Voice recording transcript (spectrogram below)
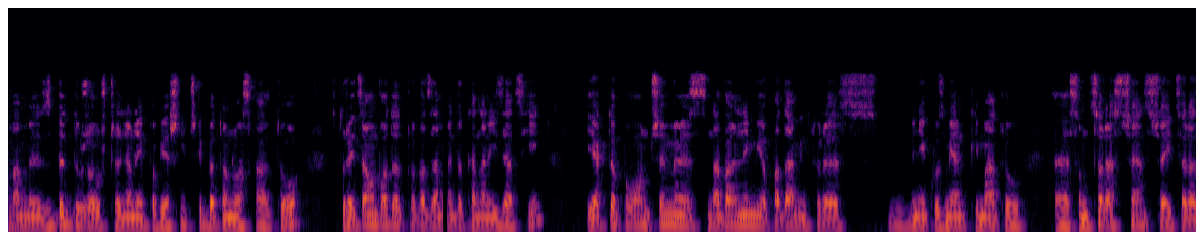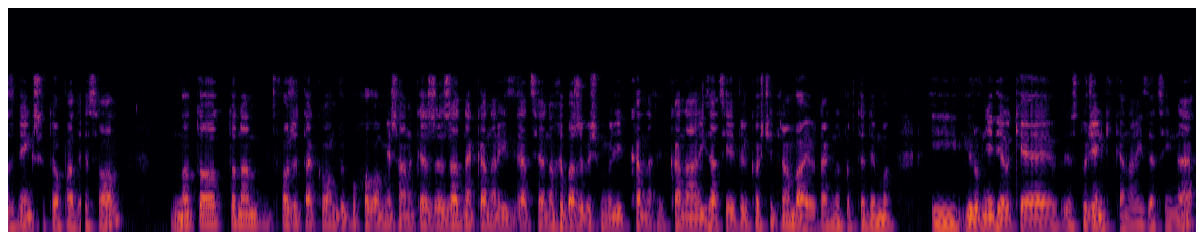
Mamy zbyt dużo uszczelnionej powierzchni, czyli betonu asfaltu, z której całą wodę odprowadzamy do kanalizacji. Jak to połączymy z nawalnymi opadami, które w wyniku zmian klimatu e, są coraz częstsze i coraz większe te opady są, no to, to nam tworzy taką wybuchową mieszankę, że żadna kanalizacja, no chyba żebyśmy mieli kan kanalizację wielkości tramwaju, tak, no to wtedy i, i równie wielkie studzienki kanalizacyjne,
